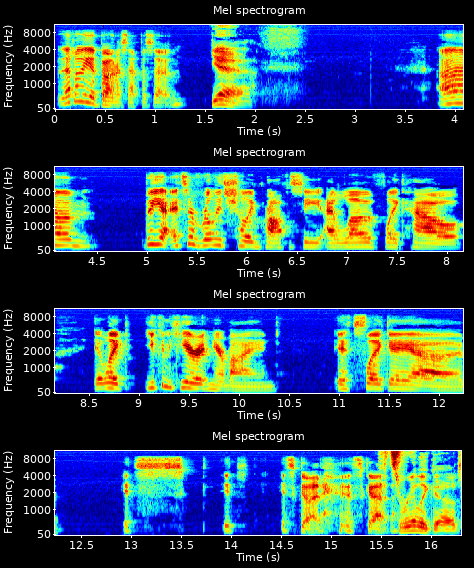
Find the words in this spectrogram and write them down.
that'll be a bonus episode Yeah. Um, but yeah, it's a really chilling prophecy. I love like how it like you can hear it in your mind. It's like a uh it's it's it's good. It's good. It's really good.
